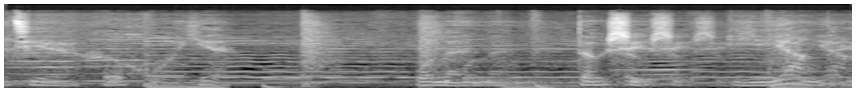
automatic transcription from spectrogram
界和火焰，我们都是一样的人。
